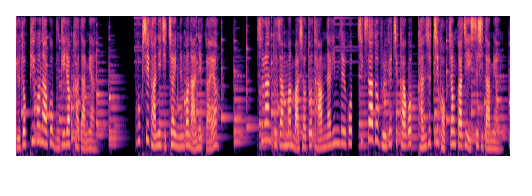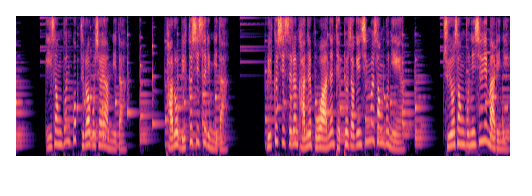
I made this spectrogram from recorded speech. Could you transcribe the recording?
유독 피곤하고 무기력하다면 혹시 간이 지쳐 있는 건 아닐까요? 술 한 두 잔만 마셔도 다음날 힘들고 식사도 불규칙하고 간 수치 걱정까지 있으시다면 이 성분 꼭 들어보셔야 합니다. 바로 밀크시슬입니다. 밀크시슬은 간을 보호하는 대표적인 식물 성분이에요. 주요 성분인 실리마린이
